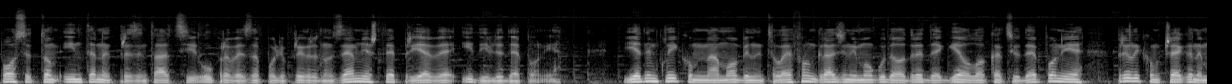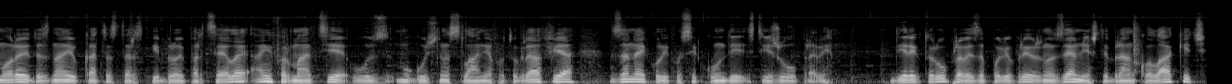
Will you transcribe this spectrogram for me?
posetom internet prezentaciji Uprave za poljoprivredno zemljište prijave i divlje deponije. Jednim klikom na mobilni telefon građani mogu da odrede geolokaciju deponije, prilikom čega ne moraju da znaju katastarski broj parcele, a informacije uz mogućnost slanja fotografija za nekoliko sekundi stižu upravi. Direktor Uprave za poljoprivredno zemljište Branko Lakić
